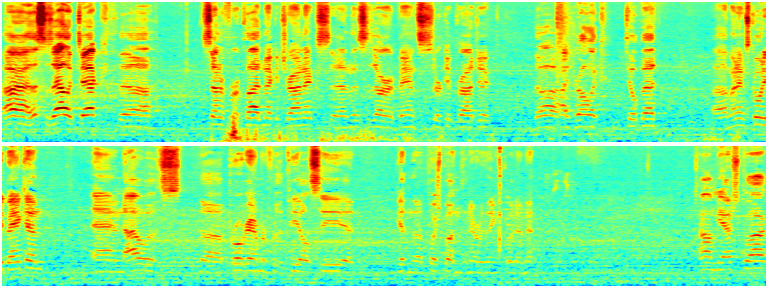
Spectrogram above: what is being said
Uh, this is Alex Tech, the Center for Applied Mechatronics, and this is our advanced circuit project, the hydraulic tilt bed. Uh, my name is Cody Bankin, and I was the programmer for the PLC and getting the push buttons and everything put in it. Tom Yeshglok,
